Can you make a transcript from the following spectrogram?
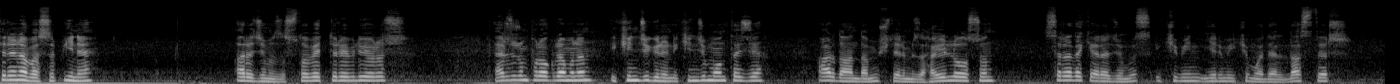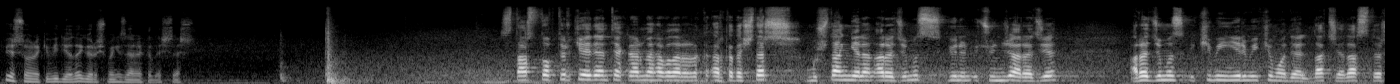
Frene basıp yine aracımızı stop ettirebiliyoruz. Erzurum programının ikinci günün ikinci montajı Ardahan'dan müşterimize hayırlı olsun. Sıradaki aracımız 2022 model Duster. Bir sonraki videoda görüşmek üzere arkadaşlar. Start Stop Türkiye'den tekrar merhabalar arkadaşlar. Muş'tan gelen aracımız günün üçüncü aracı. Aracımız 2022 model Dacia Duster.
